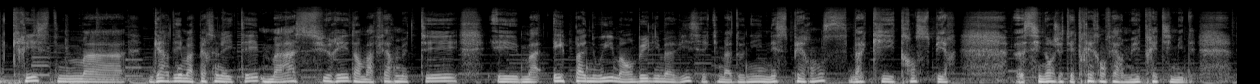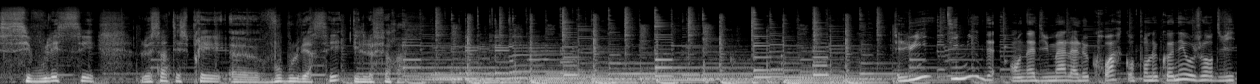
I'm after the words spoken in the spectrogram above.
Le Christ m'a gardé ma personnalité, m'a assuré dans ma fermeté et m'a épanoui, m'a embelli ma vie, c'est qu'il m'a donné une espérance bah, qui transpire. Euh, sinon, j'étais très renfermé, très timide. Si vous laissez le Saint-Esprit euh, vous bouleverser, il le fera. Lui, timide, on a du mal à le croire quand on le connaît aujourd'hui.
